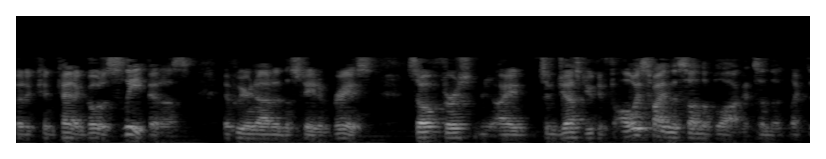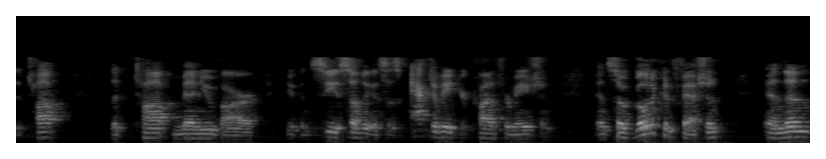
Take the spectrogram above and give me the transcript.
but it can kind of go to sleep in us if we are not in the state of grace. So first, I suggest you could always find this on the blog. It's in the like the top the top menu bar you can see something that says activate your confirmation. And so go to confession and then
